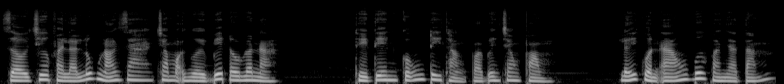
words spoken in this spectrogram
Giờ chưa phải là lúc nói ra cho mọi người biết đâu Luân à. Thủy Tiên cũng đi thẳng vào bên trong phòng. Lấy quần áo bước vào nhà tắm,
